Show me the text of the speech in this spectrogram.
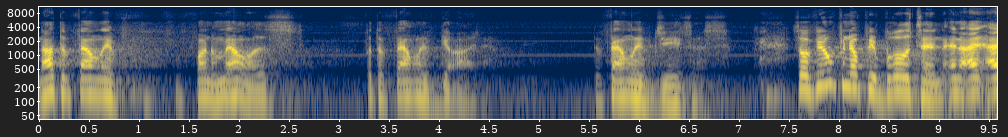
not the family of fundamentalists, but the family of God, the family of Jesus. So if you open up your bulletin, and I, I,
